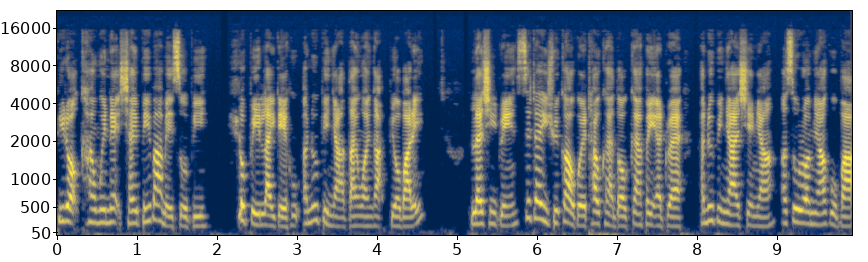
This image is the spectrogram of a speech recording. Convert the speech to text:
ပြီးတော့ခံဝင်နဲ့ရိုက်ပေးပါမယ်ဆိုပြီးလွတ်ပေးလိုက်တယ်ဟုအမှုပညာအတိုင်းဝိုင်းကပြောပါတယ် လက်ရှိတွင်စစ်တပ်ရွေးကောက်ပွဲထောက်ခံသောကမ်ပိန်းအတွက်အမှုပညာရှင်များအဆိုတော်များကိုပါ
